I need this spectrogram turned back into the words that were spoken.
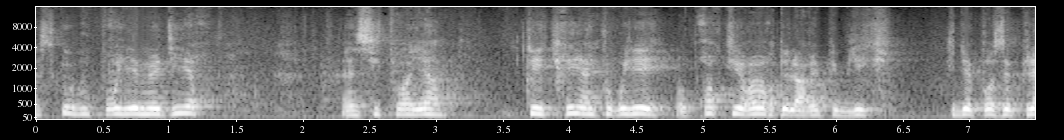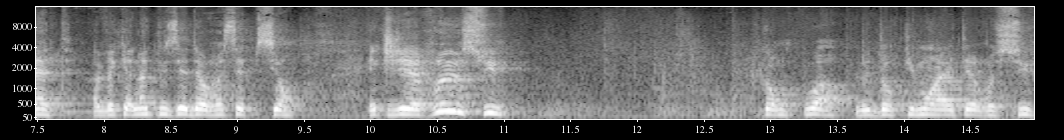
Est-ce que vous pourriez me dire un citoyen qui écrit un courrier au procureur de la République, qui dépose plainte avec un accusé de réception, et que j'ai reçu comme quoi le document a été reçu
